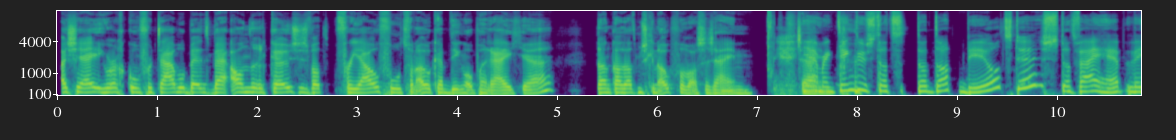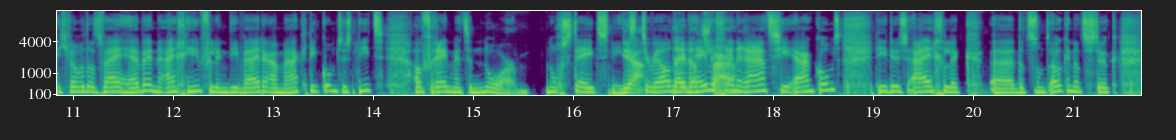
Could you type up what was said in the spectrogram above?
als jij heel erg comfortabel bent bij andere keuzes, wat voor jou voelt van, oh, ik heb dingen op een rijtje, dan kan dat misschien ook volwassen zijn. zijn. Ja, maar ik denk dus dat dat, dat beeld dus, dat wij hebben, weet je wel, dat wij hebben en de eigen invulling die wij eraan maken, die komt dus niet overeen met de norm. Nog steeds niet. Ja, Terwijl er nee, een hele generatie aankomt, die dus eigenlijk, eh, dat stond ook in dat stuk,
